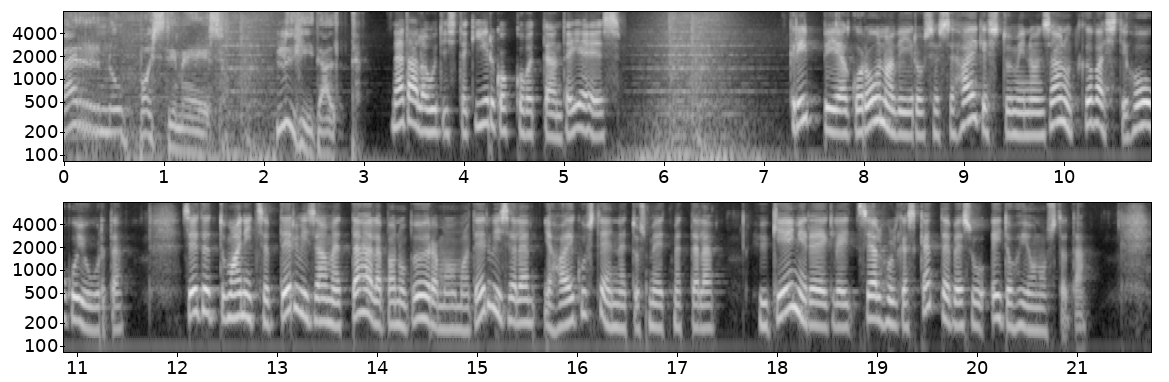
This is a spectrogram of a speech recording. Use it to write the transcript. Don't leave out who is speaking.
Speaker 1: Pärnu Postimees lühidalt.
Speaker 2: nädalauudiste kiirkokkuvõte on teie ees.
Speaker 3: gripi ja koroonaviirusesse haigestumine on saanud kõvasti hoogu juurde. seetõttu manitseb Terviseamet tähelepanu pöörama oma tervisele ja haiguste ennetusmeetmetele. hügieenireegleid, sealhulgas kätepesu, ei tohi unustada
